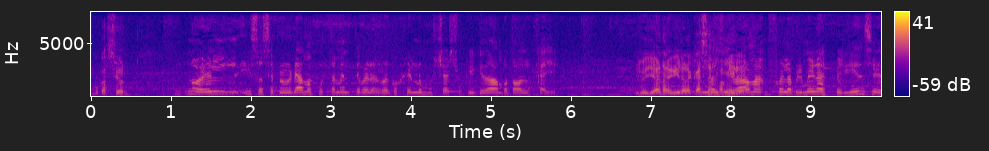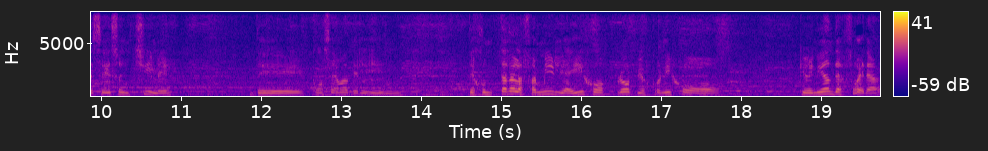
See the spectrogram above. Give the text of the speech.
¿Vocación? no, él hizo ese programa justamente para recoger los muchachos que quedaban botados en las calles. Y lo llevan a vivir a la casa de familia. llevaban- fue la primera experiencia que se hizo en Chile de, ¿cómo se llama? Del- de juntar a la familia, hijos propios con hijos que venían de afuera,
